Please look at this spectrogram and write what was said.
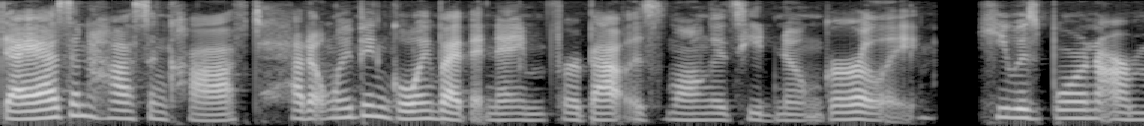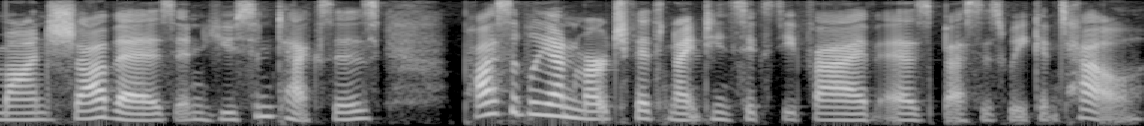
Diazien Hossencofft had only been going by that name for about as long as he'd known Girly. He was born Armand Chavez in Houston, Texas, possibly on March 5, 1965, as best as we can tell.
